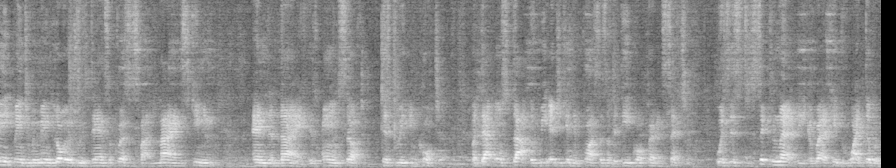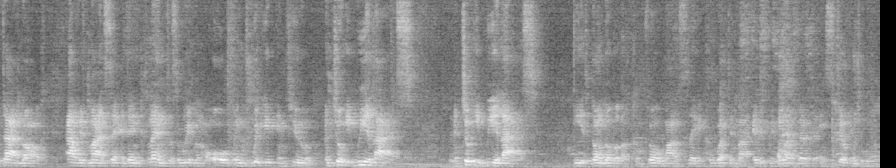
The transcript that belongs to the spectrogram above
anything to remain loyal to his damn suppressors by lying, scheming, and denying his own self, history, and culture. But that won't stop the re-educating process of the decorporating section, which is to systematically eradicate the white double dialogue out of his mindset and then cleanse the cerebrum of all things wicked and pure until he realizes, until he realizes he is no longer a controlled mind slave corrupted by everything white America instilled into him.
